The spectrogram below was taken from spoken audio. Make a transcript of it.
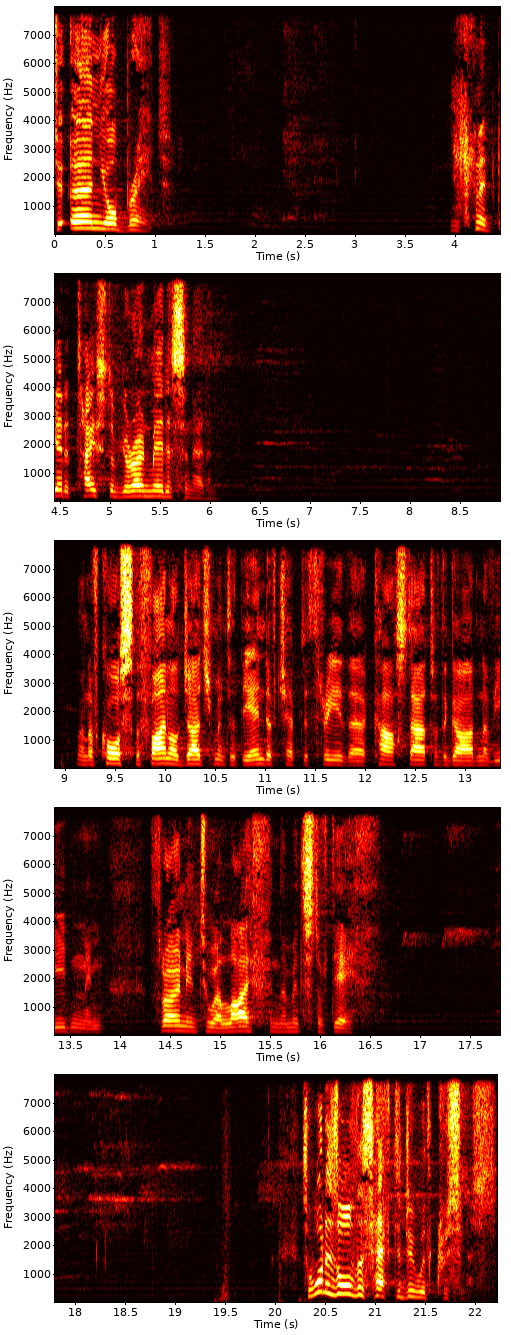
to earn your bread. You're going to get a taste of your own medicine, Adam. And of course, the final judgment at the end of chapter 3 they're cast out of the Garden of Eden and thrown into a life in the midst of death. So, what does all this have to do with Christmas?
